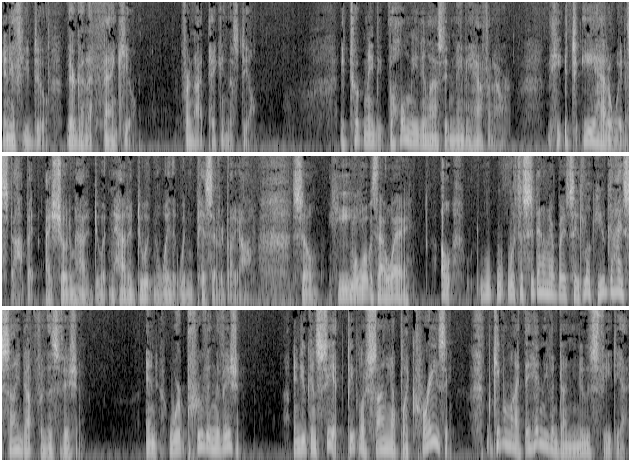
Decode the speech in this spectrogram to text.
And if you do, they're going to thank you for not taking this deal. It took maybe, the whole meeting lasted maybe half an hour. He, it, he had a way to stop it. I showed him how to do it and how to do it in a way that wouldn't piss everybody off. So he. well, what was that way? Oh, was to sit down and everybody say, look, you guys signed up for this vision. And we're proving the vision. And you can see it. People are signing up like crazy. Keep in mind, they hadn't even done newsfeed yet.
